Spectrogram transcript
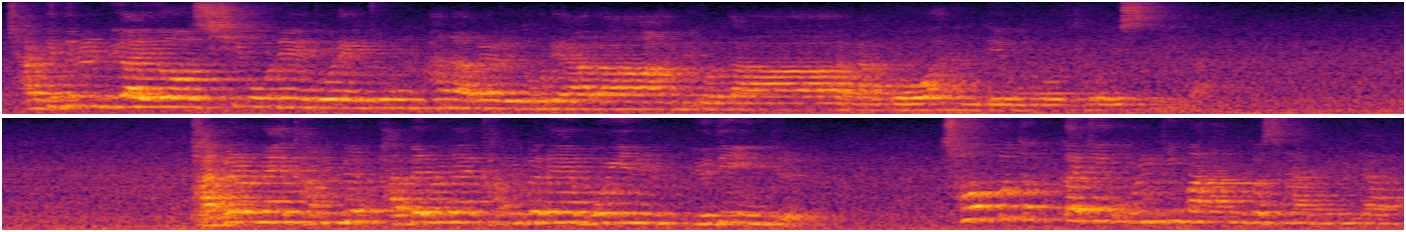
자기들을 위하여 시온의 노래 중 하나를 노래하라 하미로다 라고 하는 내용으로 되어 있습니다. 바벨론의 강변, 바벨론의 강변에 모인 유대인들 처음부터 끝까지 울기만 한 것은 아닙니다.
